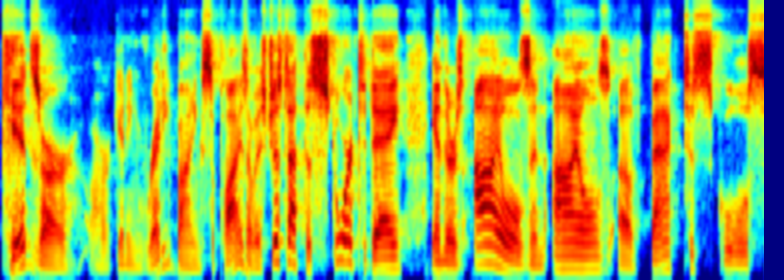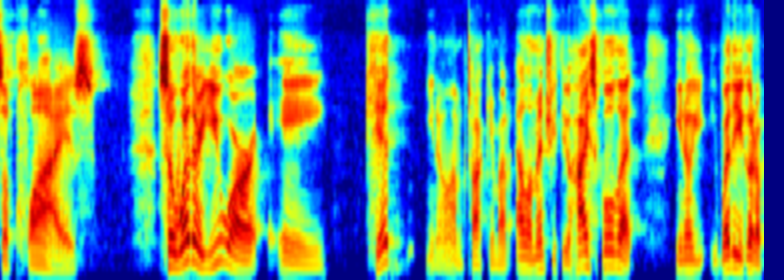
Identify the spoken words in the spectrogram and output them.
Kids are, are getting ready, buying supplies. I was just at the store today, and there's aisles and aisles of back to school supplies. So, whether you are a kid, you know, I'm talking about elementary through high school, that, you know, whether you go to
